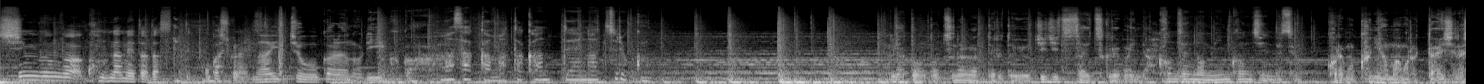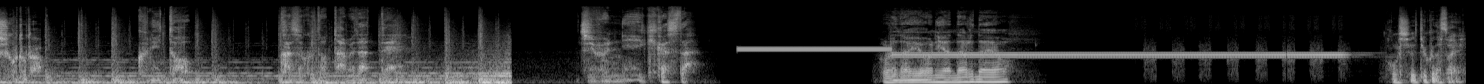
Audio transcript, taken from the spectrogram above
新聞がこんなネタ出すっておかしくないですか？内調からのリークか。まさかまた官邸の圧力野党とつながってるという事実さえ作ればいいんだ。完全な民間人ですよ。これも国を守る大事な仕事だ。国と家族のためだって自分に言い聞かせた。俺のようにはなるなよ。教えてください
